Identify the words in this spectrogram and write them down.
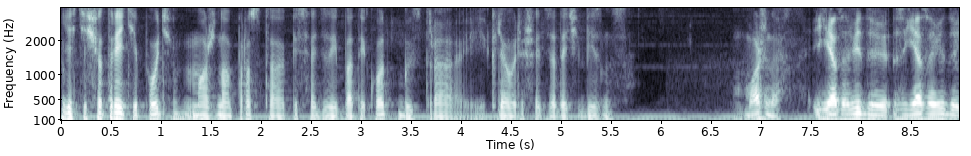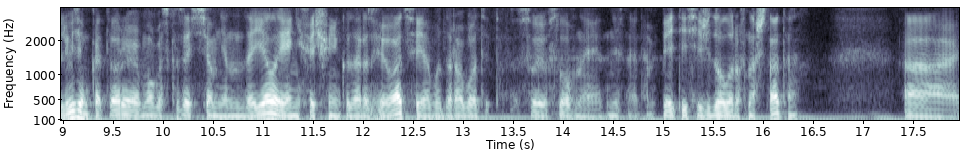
Есть еще третий путь. Можно просто писать заебатый код быстро и клево решать задачи бизнеса. Можно. Я завидую, я завидую людям, которые могут сказать, все, мне надоело, я не хочу никуда развиваться, я буду работать там, за свои условные, не знаю, там, 5000 долларов на штата, а,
